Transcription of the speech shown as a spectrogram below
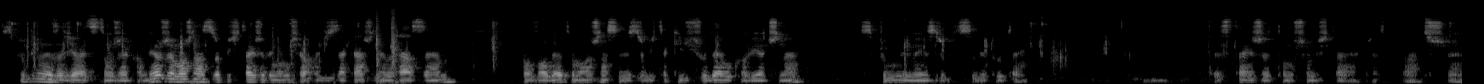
Spróbujmy zadziałać z tą rzeką. Wiem, że można zrobić tak, żeby nie musiał chodzić za każdym razem po wodę, to można sobie zrobić takie źródełko wieczne. Spróbujmy je zrobić sobie tutaj. To jest tak, że to muszą być tak, raz, dwa, trzy.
